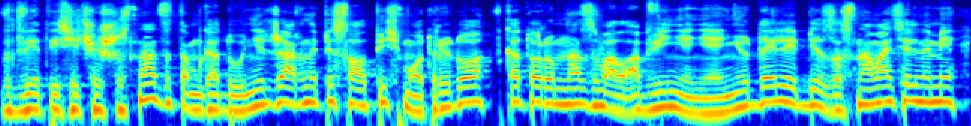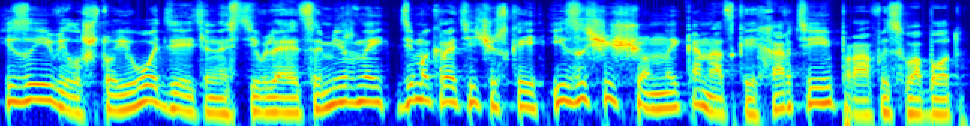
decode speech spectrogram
В 2016 году Ниджар написал письмо Трюдо, в котором назвал обвинения Нью-Дели безосновательными и заявил, что его деятельность является мирной, демократической и защищенной канадской хартией прав и свобод.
